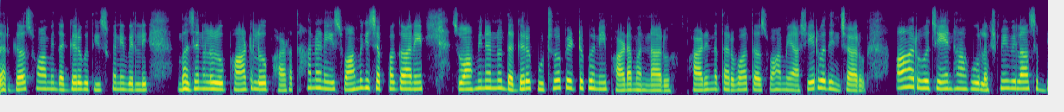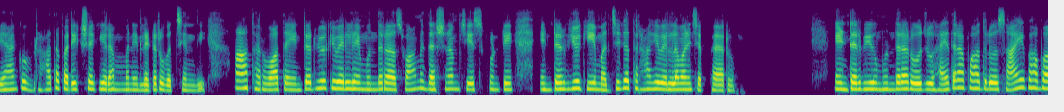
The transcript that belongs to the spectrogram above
దర్గా స్వామి దగ్గరకు తీసుకుని వెళ్ళి భజనలు, పాటలు పాడతానని స్వామికి చెప్పగానే స్వామి నన్ను దగ్గర కూర్చోపెట్టుకుని పాడమన్నారు. పాడిన తర్వాత స్వామి ఆశీర్వదించారు. ఆ రోజే నాకు లక్ష్మీ విలాస్ బ్యాంకు వ్రాత పరీక్షకి రమ్మని లెటర్ వచ్చింది. ఆ తర్వాత ఇంటర్వ్యూకి వెళ్ళే ముందర స్వామి దర్శనం చేసుకుంటే ఇంటర్వ్యూకి మజ్జిగ త్రాగి వెళ్ళమని చెప్పారు. ఇంటర్వ్యూ ముందర రోజు హైదరాబాదులో సాయిబాబా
